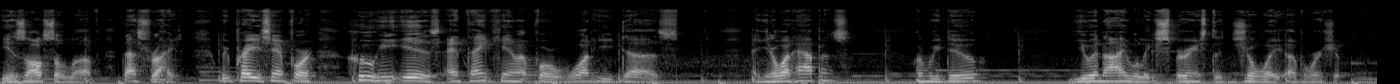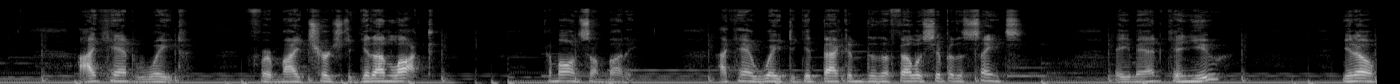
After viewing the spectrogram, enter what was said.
He is also love. That's right. We praise him for who he is and thank him for what he does. And you know what happens? When we do, you and I will experience the joy of worship. I can't wait for my church to get unlocked. Come on, somebody. I can't wait to get back into the fellowship of the saints. Amen. Can you? You know,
